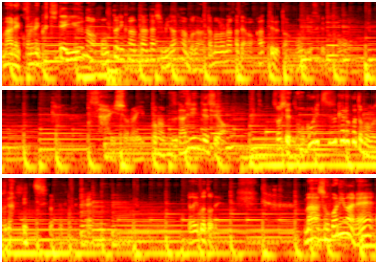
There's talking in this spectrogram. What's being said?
まあね、これ、口で言うのは本当に簡単だし、皆さんも、ね、頭の中では分かってるとは思うんですけども、最初の一歩が難しいんですよ。そして登り続けることも難しいんですよ。ねということで、まあそこにはね、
